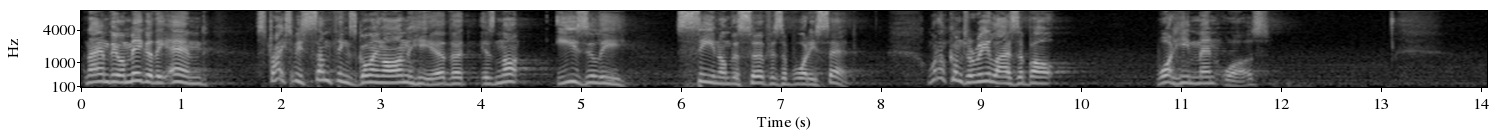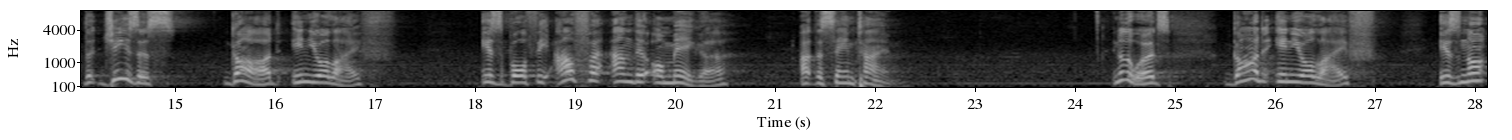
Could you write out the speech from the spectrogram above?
and I am the Omega, the end, strikes me something's going on here that is not easily seen on the surface of what he said. What I've come to realize about what he meant was that Jesus, God in your life, is both the Alpha and the Omega at the same time. In other words, God in your life is not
